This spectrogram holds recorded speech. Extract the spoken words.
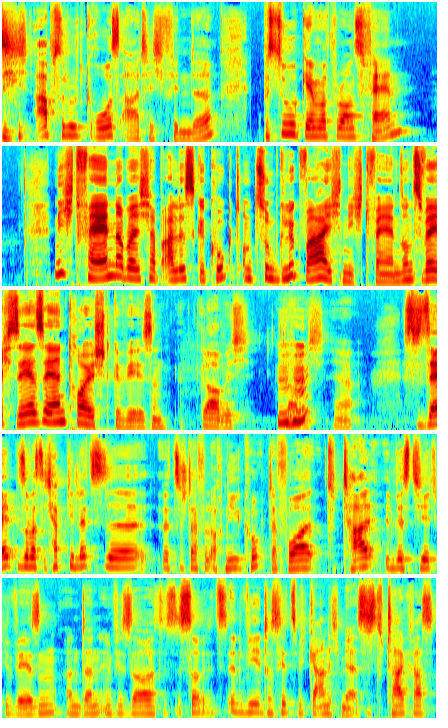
die ich absolut großartig finde. Bist du Game of Thrones Fan? Nicht Fan, aber ich habe alles geguckt und zum Glück war ich nicht Fan, sonst wäre ich sehr, sehr enttäuscht gewesen. Glaube ich. Glaube ich, ja. Ist selten sowas. Ich habe die letzte, letzte Staffel auch nie geguckt. Davor total investiert gewesen und dann irgendwie so, das ist so, jetzt irgendwie interessiert es mich gar nicht mehr. Es ist total krass,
